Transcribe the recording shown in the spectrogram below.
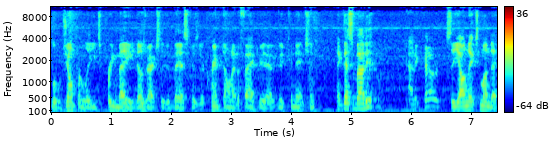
little jumper leads pre-made. Those are actually the best because they're crimped on at a factory. They have a good connection. I think that's about it. Got it covered. See y'all next Monday.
